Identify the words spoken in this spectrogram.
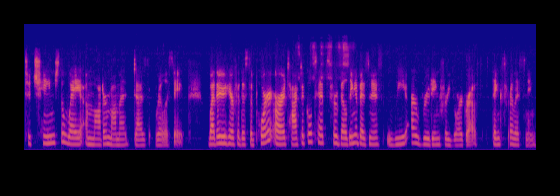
to change the way a modern mama does real estate. Whether you're here for the support or our tactical tips for building a business, we are rooting for your growth. Thanks for listening.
